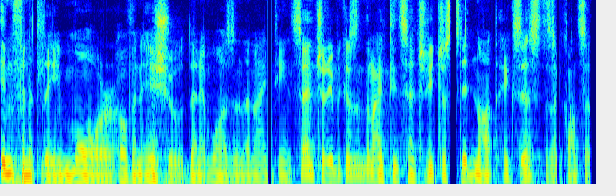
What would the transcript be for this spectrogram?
infinitely more of an issue than it was in the 19th century because in the 19th century it just did not exist as a concept.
